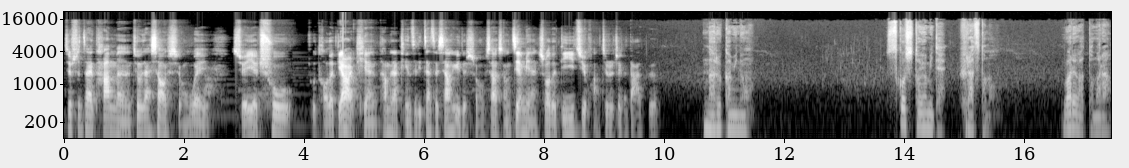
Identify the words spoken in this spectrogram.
就是在他们就在孝雄为学野出出头的第二天，他们在亭子里再次相遇的时候，孝雄见面说的第一句话就是这个达哥。鳴神の少しと読みて降らずとも我は止まらん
